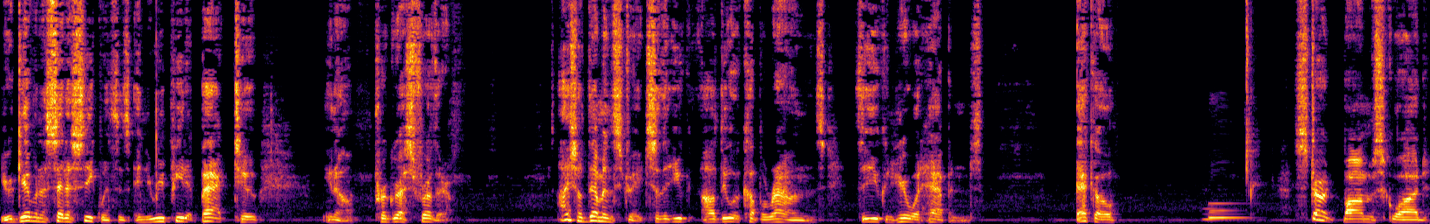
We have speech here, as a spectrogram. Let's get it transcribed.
you're given a set of sequences and you repeat it back to, you know, progress further. I shall demonstrate so that you. I'll do a couple rounds so you can hear what happens. Echo. Start bomb squad.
